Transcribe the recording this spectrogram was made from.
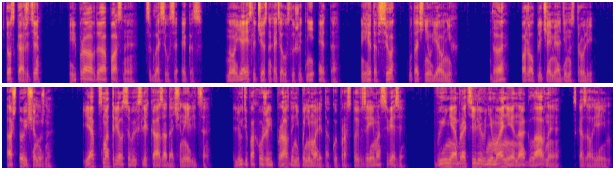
Что скажете? И правда опасная, согласился Экос. Но я, если честно, хотел услышать не это. И это все, уточнил я у них. Да, пожал плечами один из троллей. А что еще нужно? Я всмотрелся в их слегка озадаченные лица. Люди, похоже, и правда не понимали такой простой взаимосвязи. «Вы не обратили внимания на главное», — сказал я им.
